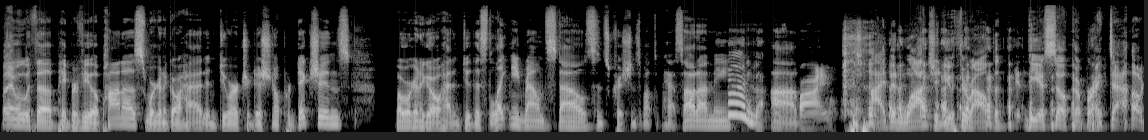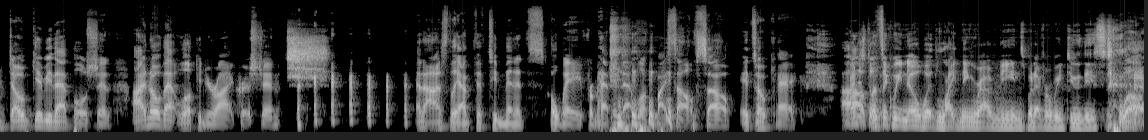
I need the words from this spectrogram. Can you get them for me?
But anyway, with the pay per view upon us, we're going to go ahead and do our traditional predictions. But we're going to go ahead and do this lightning round style since Christian's about to pass out on me. I'm not Uh, fine. I've been watching you throughout the the Ahsoka breakdown. Don't give me that bullshit. I know that look in your eye, Christian. And honestly, I'm 15 minutes away from having that look myself, so it's okay. I Uh, just don't think we know what lightning round means whenever we do these. Well,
